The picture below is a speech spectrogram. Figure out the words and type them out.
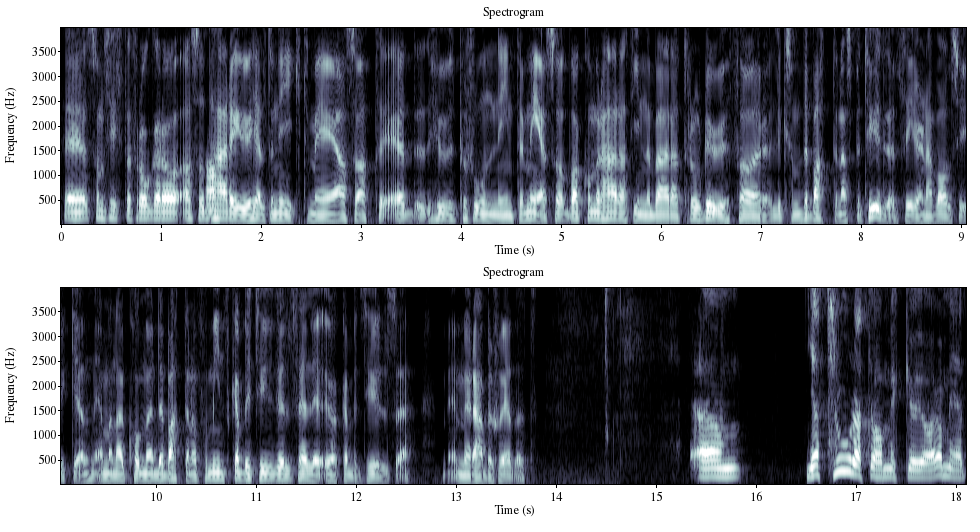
Eh, som sista fråga då, alltså ja. det här är ju helt unikt med alltså att eh, huvudpersonen är inte med, så vad kommer det här att innebära tror du för liksom debatternas betydelse i den här valcykeln? Jag menar, kommer debatterna få minska betydelse eller öka betydelse med, med det här beskedet? Um, jag tror att det har mycket att göra med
